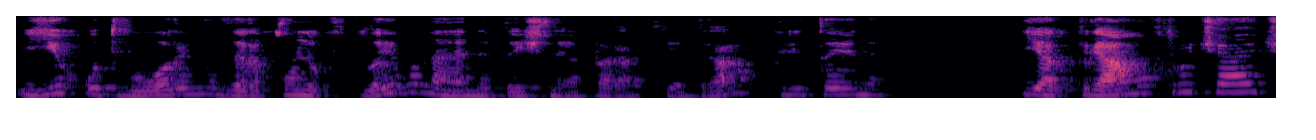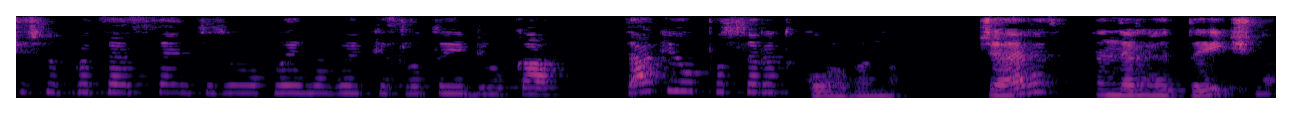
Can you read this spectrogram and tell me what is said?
їх утворення за рахунок впливу на генетичний апарат ядра клітини, як прямо втручаючись у процес синтезу нуклеїнової кислоти і білка, так і опосередковано через енергетично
